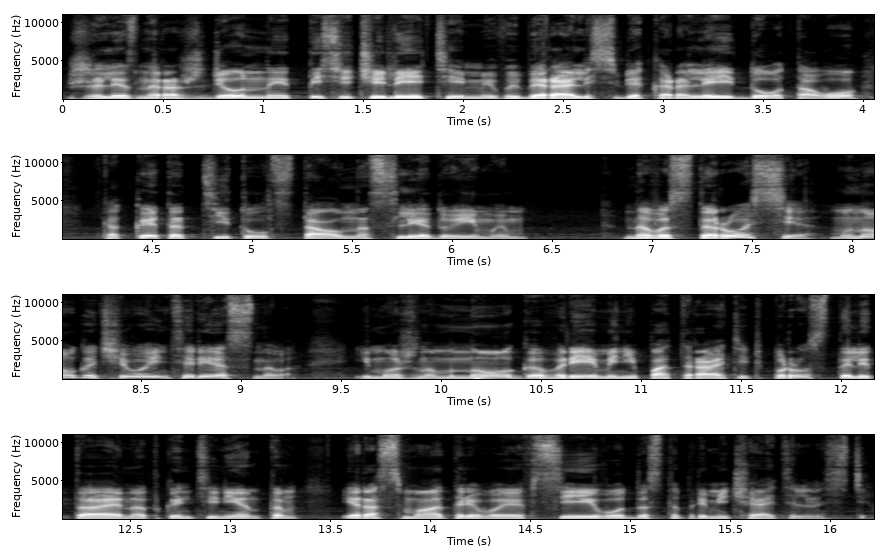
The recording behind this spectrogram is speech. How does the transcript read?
железнорожденные тысячелетиями выбирали себе королей до того, как этот титул стал наследуемым. На Вестеросе много чего интересного, и можно много времени потратить, просто летая над континентом и рассматривая все его достопримечательности.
